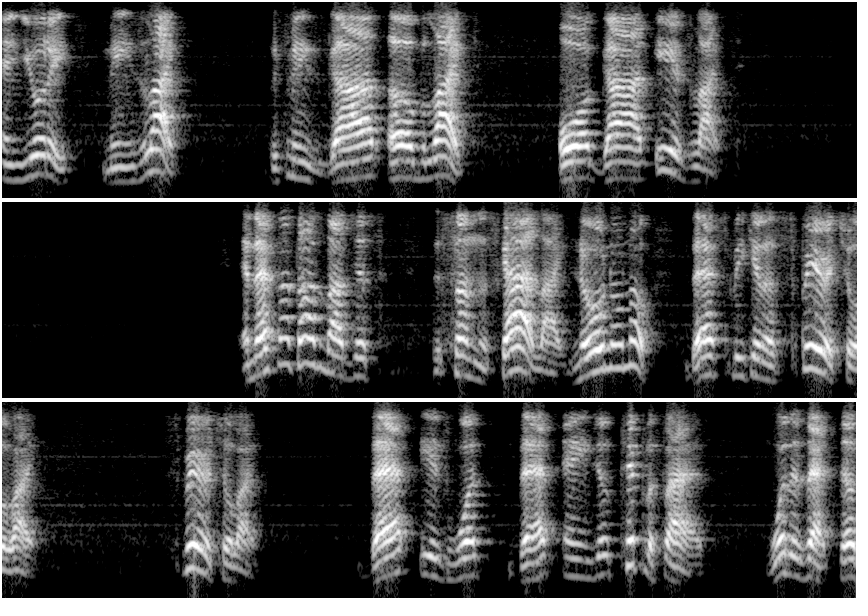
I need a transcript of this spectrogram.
and Yuri means light which means God of light, or God is light. And that's not talking about just the sun and the sky light. No, no, no. That's speaking of spiritual light. Spiritual light. That is what that angel typifies. What is that? The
